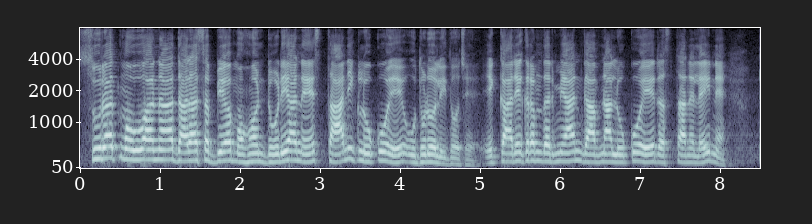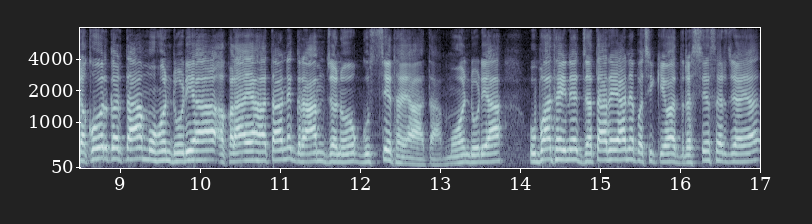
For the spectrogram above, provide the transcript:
સુરત મહુવાના ધારાસભ્ય મોહન ઢોડિયાને સ્થાનિક લોકોએ ઉધડો લીધો છે. એક કાર્યક્રમ દરમિયાન ગામના લોકોએ રસ્તાને લઈને ટકોર કરતા મોહન ઢોડિયા અકળાયા હતા અને ગ્રામજનો ગુસ્સે થયા હતા. મોહન ઢોડિયા ઊભા થઈને જતા રહ્યા અને પછી કેવા દ્રશ્ય સર્જાયા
